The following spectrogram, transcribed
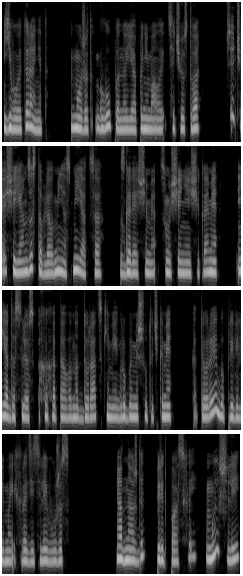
Его это ранит. Может, глупо, но я понимала эти чувства. Все чаще Ян заставлял меня смеяться. С горящими от смущения щеками я до слез хохотала над дурацкими и грубыми шуточками, которые бы привели моих родителей в ужас. Однажды Перед Пасхой мы шли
